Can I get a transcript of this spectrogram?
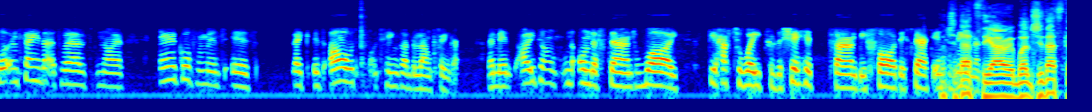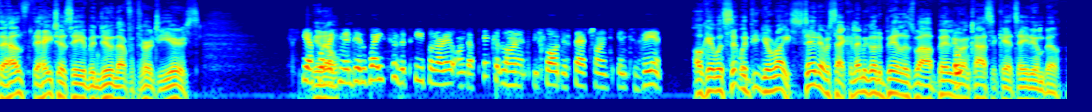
But in saying that as well, Niall, our government is like is always putting things on the long finger. I mean, I don't understand why they have to wait till the shit hits the fan before they start see, intervening. that's the well, see, that's the health. The HSE have been doing that for thirty years. Yeah, you but know. I mean, they'll wait till the people are out on their picket lines before they start trying to intervene. Okay, well, sit with you're right. Stay there a second. Let me go to Bill as well. Bill, you're on Classic Hits. How you doing, Bill?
